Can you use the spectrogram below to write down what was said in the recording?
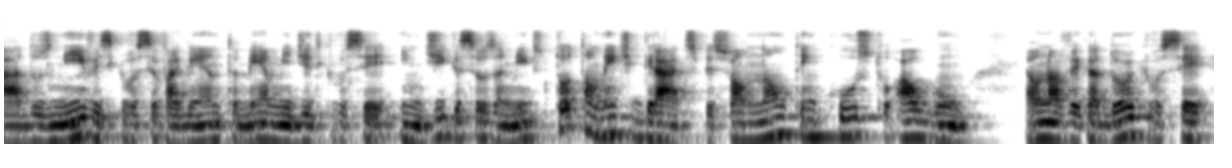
ah, dos níveis que você vai ganhando também à medida que você indica seus amigos, totalmente grátis, pessoal, não tem custo algum. É um navegador que você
